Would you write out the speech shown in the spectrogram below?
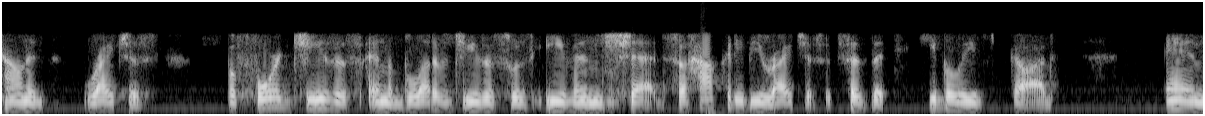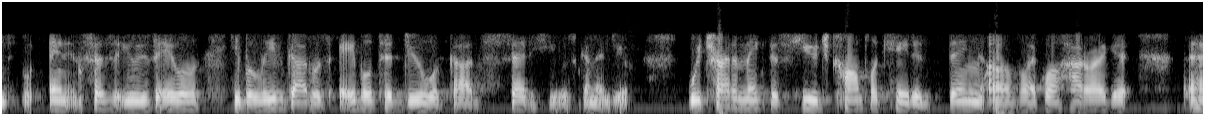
counted righteous before Jesus and the blood of Jesus was even shed. So how could he be righteous? It says that he believed God. And and it says that he was able he believed God was able to do what God said he was going to do. We try to make this huge complicated thing of like, well, how do I get uh,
